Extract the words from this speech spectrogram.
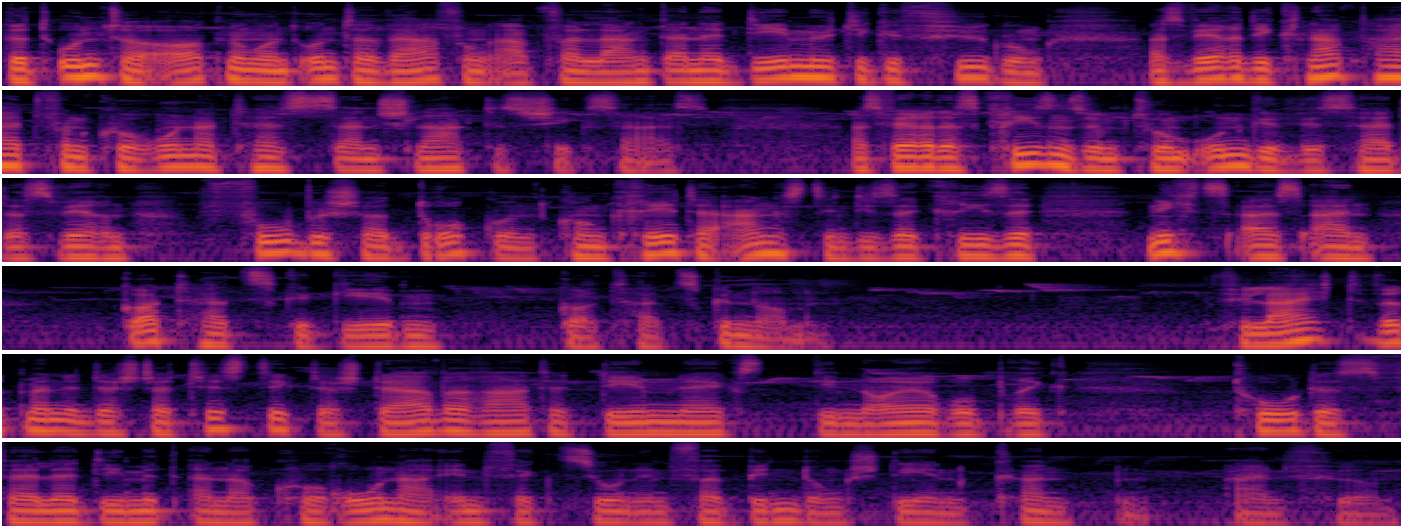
wird Unterordnung und Unterwerfung abverlangt, eine demütige Fügung, als wäre die Knappheit von Corona-Tests ein Schlag des Schicksals, als wäre das Krisensymptom Ungewissheit, als wären phobischer Druck und konkrete Angst in dieser Krise nichts als ein Gott hat's gegeben, Gott hat's genommen. Vielleicht wird man in der Statistik der Sterberate demnächst die neue Rubrik Todesfälle, die mit einer Corona-Infektion in Verbindung stehen könnten, einführen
